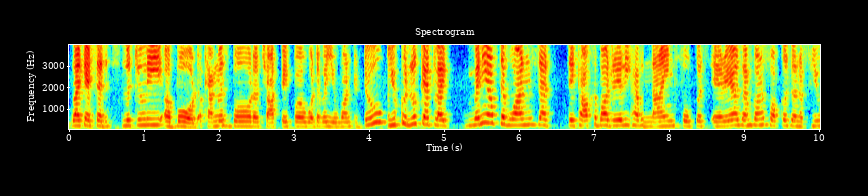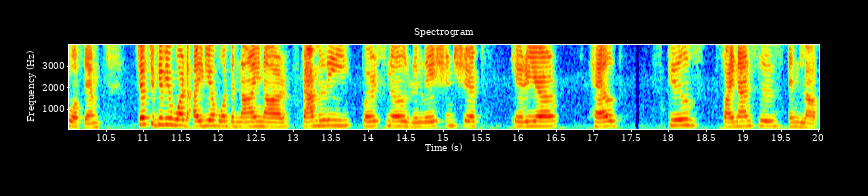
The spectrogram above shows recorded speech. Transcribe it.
Like I said, it's literally a board, a canvas board, a chart paper, whatever you want to do. You could look at like many of the ones that they talk about really have nine focus areas. I'm going to focus on a few of them just to give you what idea of what the nine are family, personal, relationships, career, health, skills, finances, and love.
